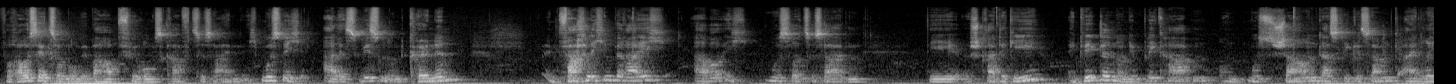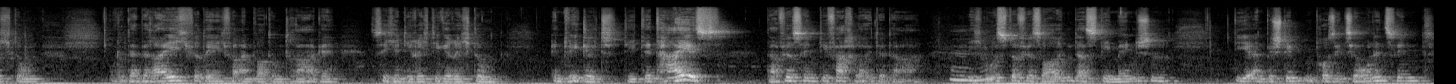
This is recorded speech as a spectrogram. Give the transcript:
Voraussetzung, um überhaupt Führungskraft zu sein. Ich muss nicht alles wissen und können im fachlichen Bereich, aber ich muss sozusagen die Strategie entwickeln und im Blick haben und muss schauen, dass die Gesamteinrichtung oder der Bereich, für den ich Verantwortung trage, sich in die richtige Richtung entwickelt. Die Details, dafür sind die Fachleute da. Mhm. Ich muss dafür sorgen, dass die Menschen, die an bestimmten Positionen sind,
